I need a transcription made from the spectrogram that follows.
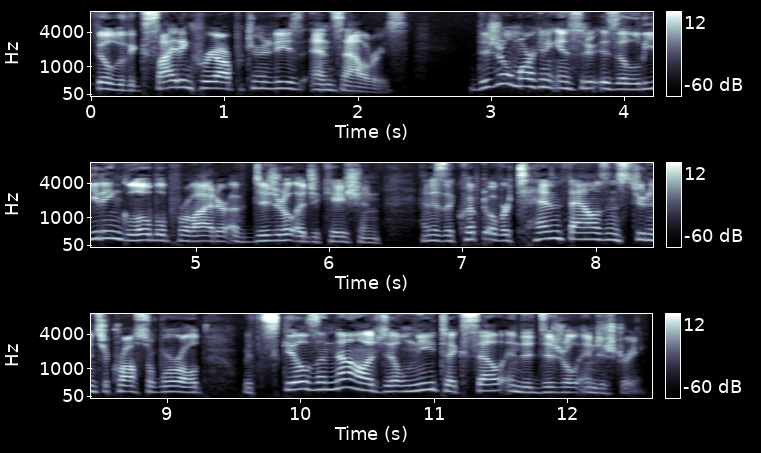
filled with exciting career opportunities and salaries. Digital Marketing Institute is a leading global provider of digital education and has equipped over 10,000 students across the world with skills and knowledge they'll need to excel in the digital industry.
